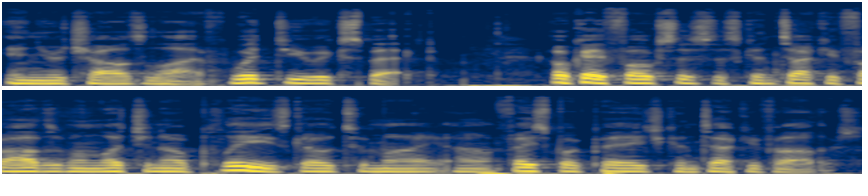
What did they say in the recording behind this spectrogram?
in your child's life? What do you expect? Okay, folks, this is Kentucky Fathers. I want to let you know please go to my uh, Facebook page, Kentucky Fathers.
